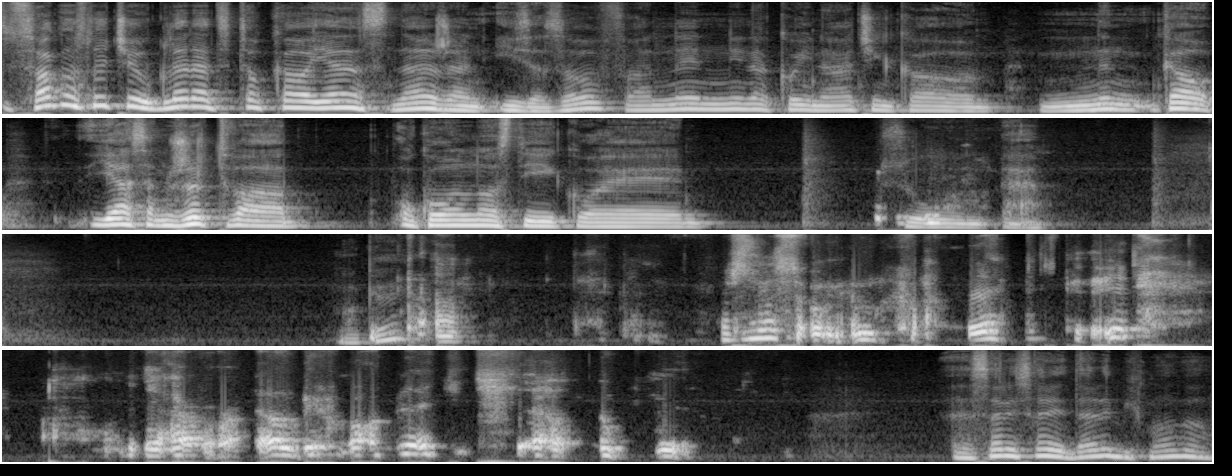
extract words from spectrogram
u svakom slučaju gledati to kao jedan snažan izazov, a ne ni na koji način kao, ne, kao ja sam žrtva okolnosti koje su... E. Ok? Da, hvala. Ja bih mogla reći E, Sorry, sorry, da li bih mogao?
